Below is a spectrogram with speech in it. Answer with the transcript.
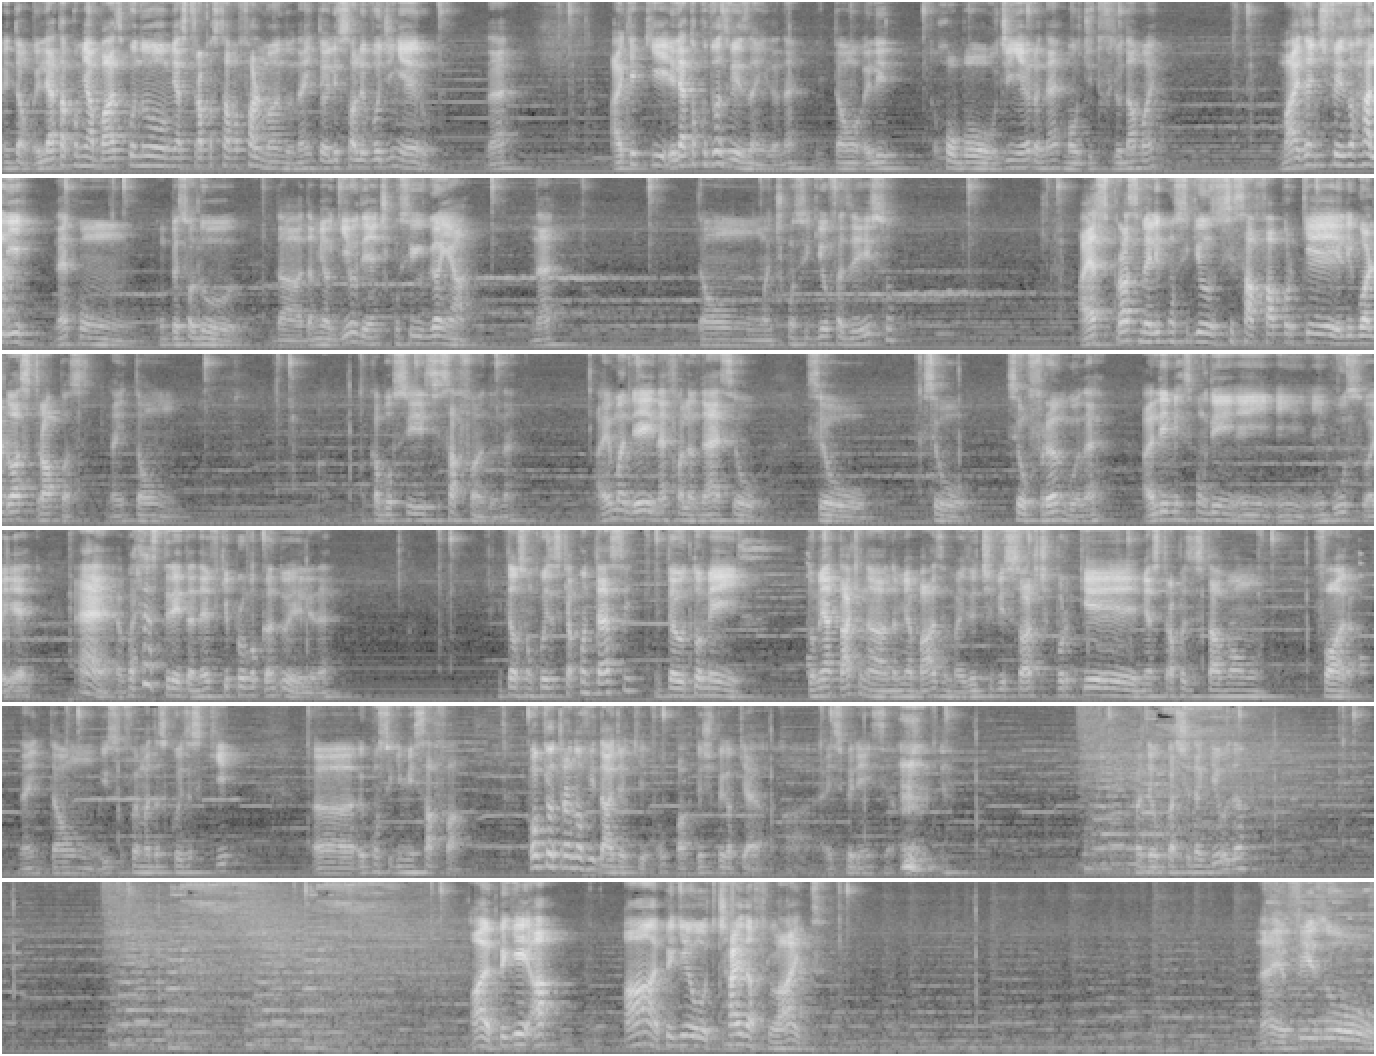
Então, ele atacou minha base quando minhas tropas estavam farmando, né? Então ele só levou dinheiro, né? Aí que que ele atacou duas vezes ainda, né? Então ele roubou o dinheiro, né? Maldito filho da mãe. Mas a gente fez o rally, né? Com, com o pessoal do, da, da minha guilda e a gente conseguiu ganhar, né? Então a gente conseguiu fazer isso. Aí as próximas ele conseguiu se safar porque ele guardou as tropas, né? Então acabou se, se safando, né? Aí eu mandei, né? Falando, é, seu seu, seu, seu frango, né? Aí ele me respondeu em, em, em russo, aí é, é, várias tretas, né? fiquei provocando ele, né? Então são coisas que acontecem. Então eu tomei, tomei ataque na, na minha base, mas eu tive sorte porque minhas tropas estavam fora, né? Então isso foi uma das coisas que uh, eu consegui me safar. Qual que é outra novidade aqui? Opa, deixa eu pegar aqui a, a experiência. Fazer o quest da guilda. Ah, eu peguei. Ah, ah eu peguei o Child of Light. Né, eu fiz o.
